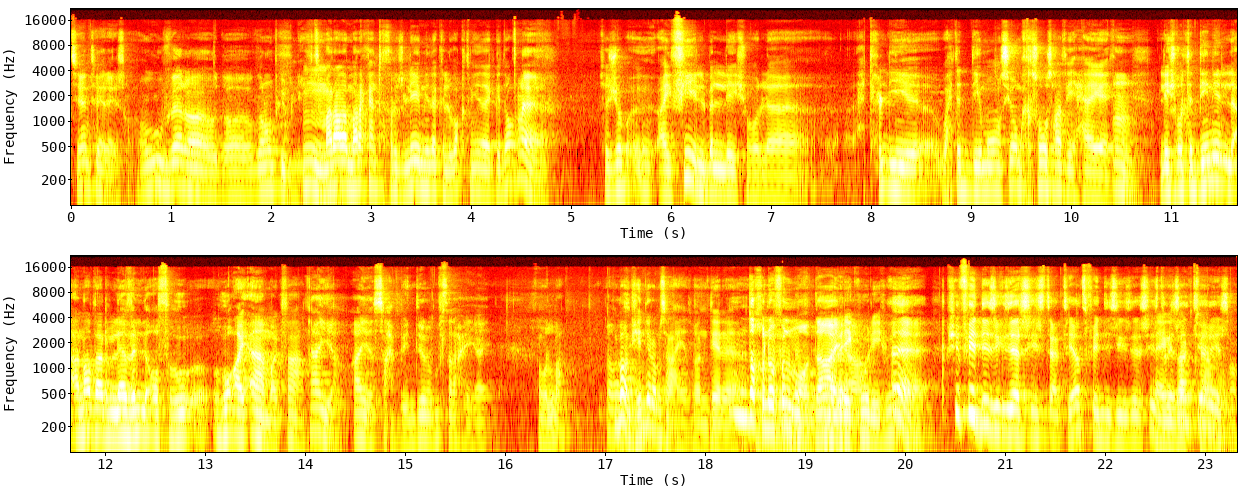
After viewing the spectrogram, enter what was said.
c'est intéressant ouvert grand public مره مره كانت تخرج لي من ذاك الوقت من ذاك كذا I feel باللي شغل تحل لي واحد ال dimension مخصوصة في حياتي. اللي شغل تديني another level of who I am فاهم؟ هيا هيا صاحبي نديروا مسرحية هاي والله. bon ماشي نديرو مسرحية ندير ندخلوا في ال mode هاي ن bricoler شوية آه ماشي فيه des exercices تاع théâtre فيه دي زيكزارسيس. انتيريسون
